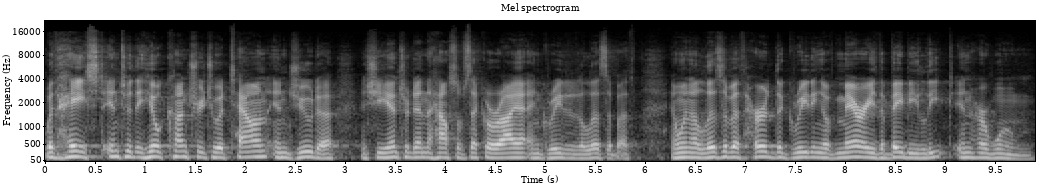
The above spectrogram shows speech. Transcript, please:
with haste into the hill country to a town in Judah, and she entered in the house of Zechariah and greeted Elizabeth. And when Elizabeth heard the greeting of Mary, the baby leaped in her womb.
